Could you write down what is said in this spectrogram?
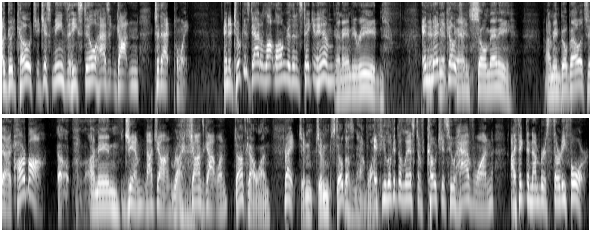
a good coach. It just means that he still hasn't gotten to that point. And it took his dad a lot longer than it's taken him and Andy Reid. and, many and, coaches. And so many. I mean, Bill Belichick. Harbaugh, Oh, I mean, Jim, not John. Right. John's got one. John's got one. Right. Jim Jim still doesn't have one. If you look at the list of coaches who have won, I think the number is 34.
